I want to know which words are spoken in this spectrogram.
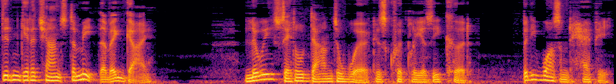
didn't get a chance to meet the big guy. Louis settled down to work as quickly as he could. but he wasn't happy.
